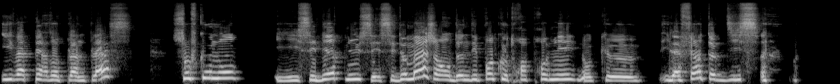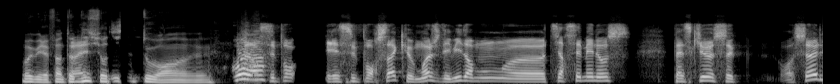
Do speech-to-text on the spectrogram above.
il va perdre plein de places, sauf que non, il s'est bien tenu. C'est dommage, hein, on donne des points qu'aux trois premiers, donc euh, il a fait un top 10. Oui, mais il a fait un top Ouais. 10 sur 17 tours. hein, euh. voilà. Alors, c'est pour... Et c'est pour ça que moi, je l'ai mis dans mon euh, tiercé Menos. Parce que ce Russell,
